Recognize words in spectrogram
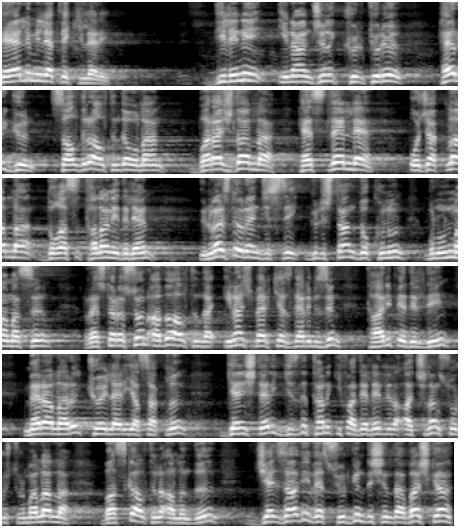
Değerli milletvekilleri, dilini, inancı, kültürü her gün saldırı altında olan barajlarla, HES'lerle, ocaklarla doğası talan edilen üniversite öğrencisi Gülistan Doku'nun bulunmaması, restorasyon adı altında inanç merkezlerimizin tarif edildiği, meraları, köyleri yasaklı, gençleri gizli tanık ifadeleriyle açılan soruşturmalarla baskı altına alındığı, cezaevi ve sürgün dışında başka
